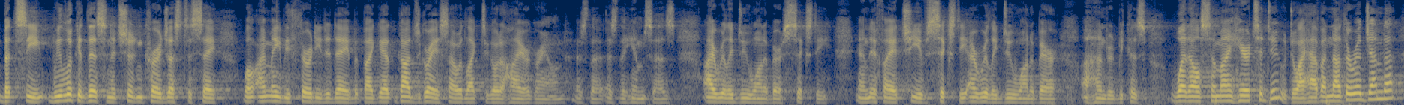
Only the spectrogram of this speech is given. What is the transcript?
But see, we look at this and it should encourage us to say, well, I may be 30 today, but by God's grace, I would like to go to higher ground, as the, as the hymn says. I really do want to bear 60. And if I achieve 60, I really do want to bear 100, because what else am I here to do? Do I have another agenda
